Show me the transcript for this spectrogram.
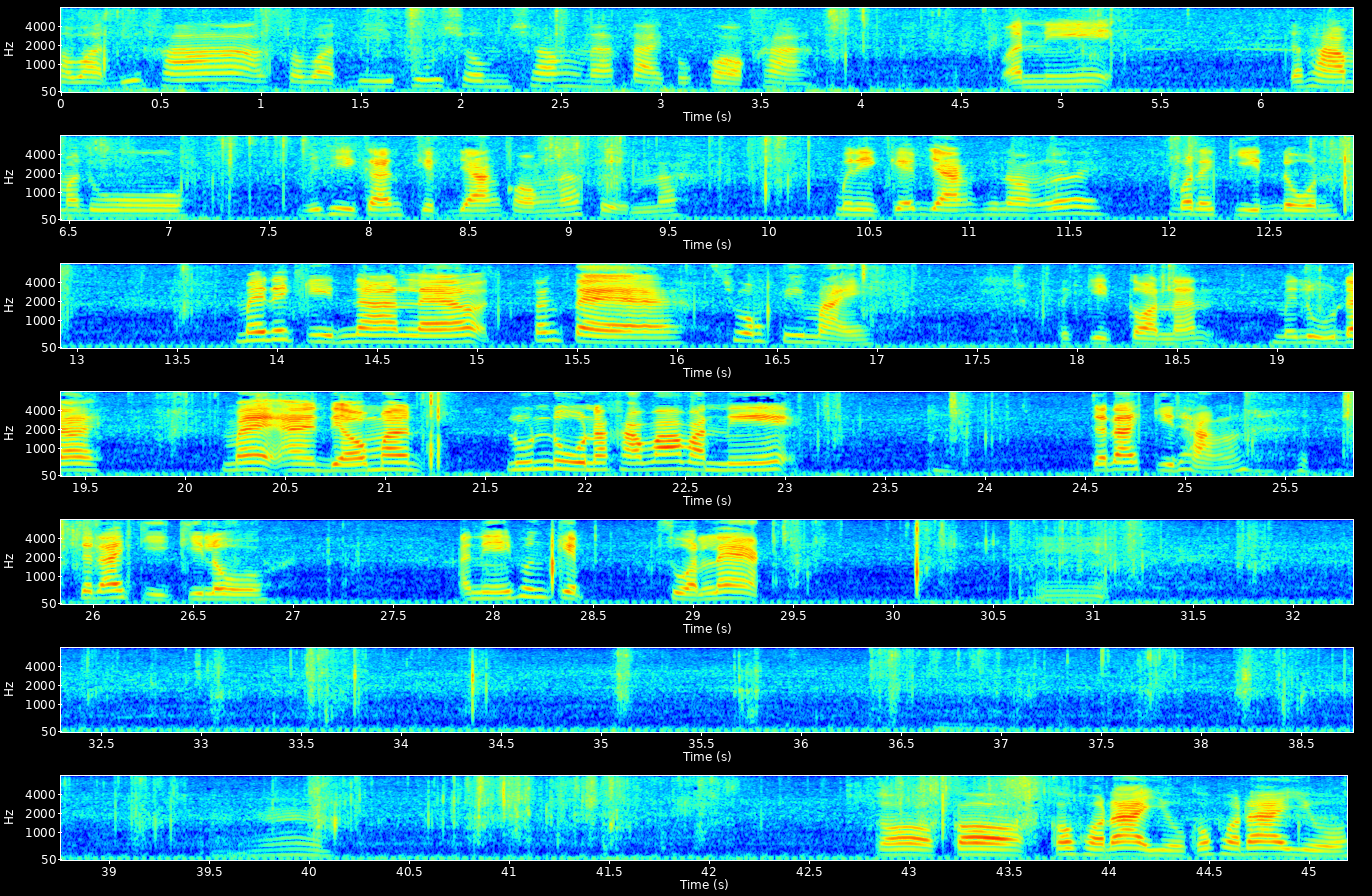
สวัสดีค่ะ สวัสดีผู้ชมช่องนะตายกกอกค่ะ วันนี้จะพามาดูวิธีการเก็บยางของน้าเสริมนะมื่อนี้เก็บยางพี่น้องเอ้ยบ่ได้กรีดโดน ไม่ได้กรีดนานแล้วตั้งแต่ช่วงปีใหม่ แต่กรีดก่อนนั้น ไม่รู้ได้ ไม่อะเดี๋ยวมาลุ้นดูนะคะว่าวันนี้ จะได้กี่ถัง จะได้กี่กิโล อันนี้เพิ่งเก็บส่วนแรก นี่อืม ก็ก็ก็พอได้อยู่ก็พอได้อยู่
